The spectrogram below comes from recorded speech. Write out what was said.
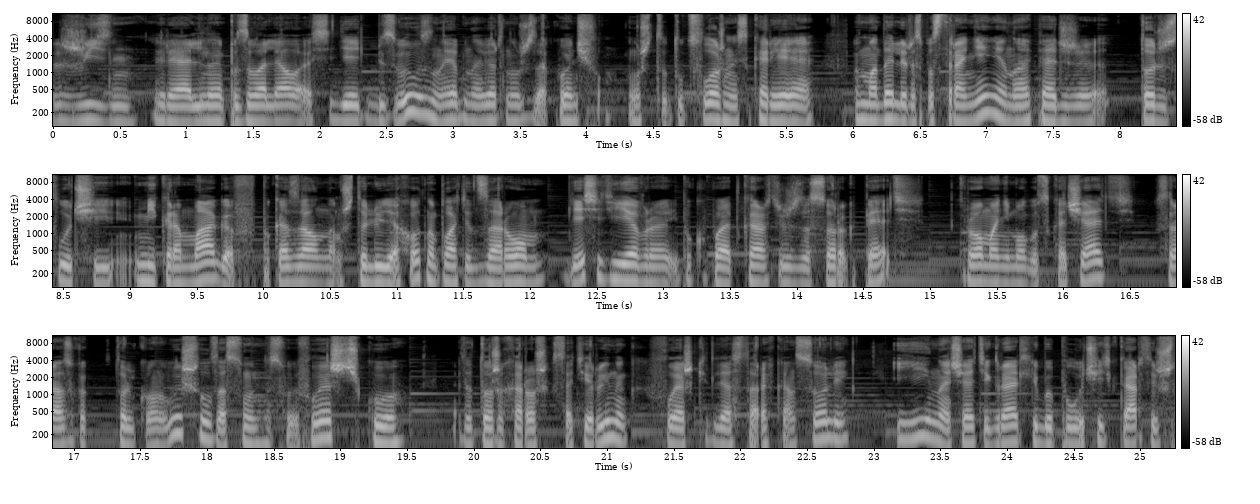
жизнь реальная позволяла сидеть безвылазно, я бы, наверное, уже закончил. Потому что тут сложность скорее в модели распространения, но, опять же, тот же случай микромагов показал нам, что люди охотно платят за ром 10 евро и покупают картридж за 45. Ром они могут скачать сразу, как только он вышел, засунуть на свою флешечку. Это тоже хороший, кстати, рынок, флешки для старых консолей и начать играть, либо получить картридж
